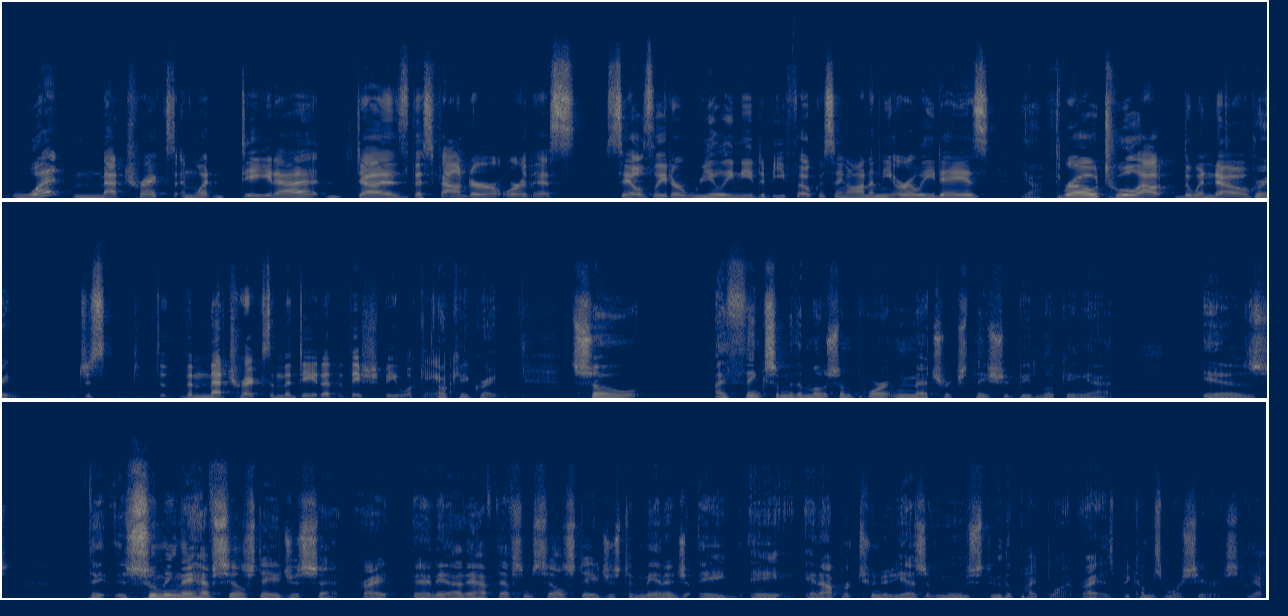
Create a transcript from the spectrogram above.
what metrics and what data does this founder or this sales leader really need to be focusing on in the early days? Yeah. Throw tool out the window. Great. Just the metrics and the data that they should be looking at. Okay, great. So I think some of the most important metrics they should be looking at is they, assuming they have sales stages set, right? They, they have to have some sales stages to manage a, a an opportunity as it moves through the pipeline, right? As it becomes more serious. Yep.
